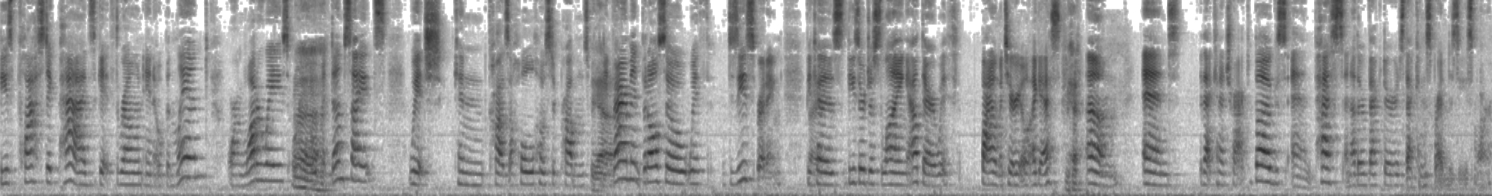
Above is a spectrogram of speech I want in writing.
these plastic pads get thrown in open land or in waterways or uh. in open dump sites which can cause a whole host of problems with yeah. the environment but also with disease spreading because right. these are just lying out there with biomaterial, I guess. Yeah. Um, and that can attract bugs and pests and other vectors that can spread disease more.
